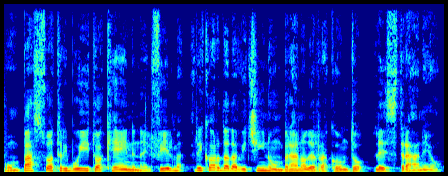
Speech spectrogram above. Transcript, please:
Un passo attribuito a Kane nel film ricorda da vicino un brano del racconto L'estraneo.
